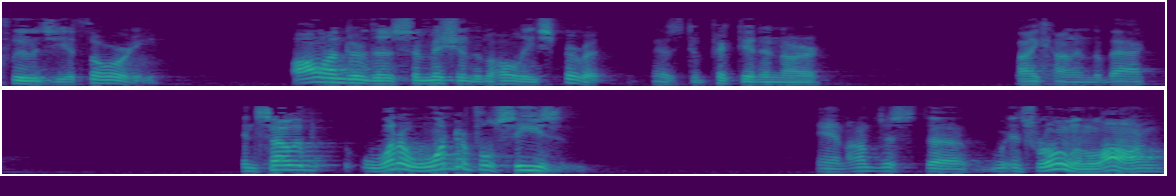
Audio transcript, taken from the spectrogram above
includes the authority, all under the submission of the Holy Spirit, as depicted in our icon in the back. And so, what a wonderful season. And I'm just, uh, it's rolling along.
